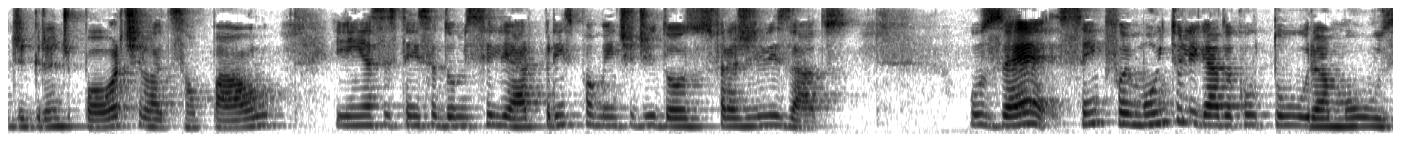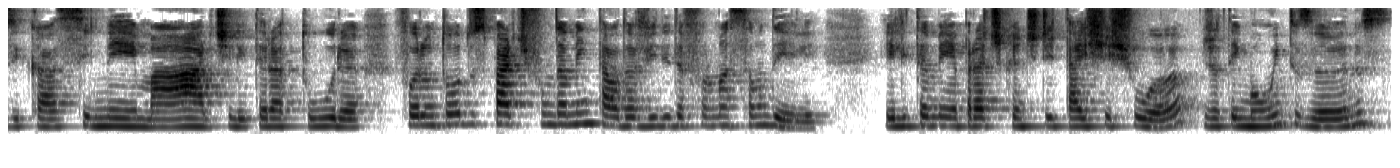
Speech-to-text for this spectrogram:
de grande porte lá de São Paulo e em assistência domiciliar, principalmente de idosos fragilizados. O Zé sempre foi muito ligado à cultura, à música, cinema, arte, literatura, foram todos parte fundamental da vida e da formação dele. Ele também é praticante de Tai Chi Chuan, já tem muitos anos,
